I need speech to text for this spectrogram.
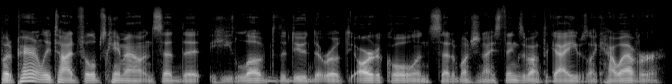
but apparently, Todd Phillips came out and said that he loved the dude that wrote the article and said a bunch of nice things about the guy. He was like, however,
